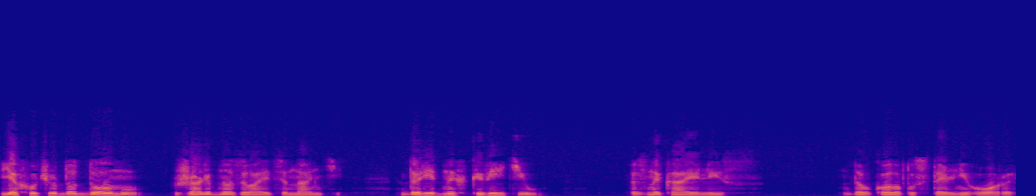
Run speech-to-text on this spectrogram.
Я хочу додому, жалібно озивається Нанті. До рідних квітів. Зникає ліс, довкола пустельні гори,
